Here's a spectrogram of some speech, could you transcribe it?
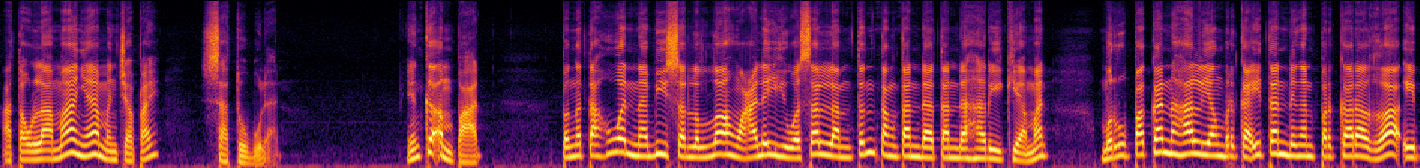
atau lamanya mencapai satu bulan. Yang keempat, pengetahuan Nabi sallallahu alaihi wasallam tentang tanda-tanda hari kiamat merupakan hal yang berkaitan dengan perkara gaib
